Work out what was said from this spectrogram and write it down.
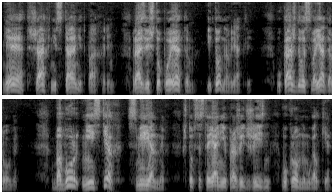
Нет, шах не станет пахарем, разве что поэтом, и то навряд ли. У каждого своя дорога. Бабур не из тех смиренных, что в состоянии прожить жизнь в укромном уголке.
